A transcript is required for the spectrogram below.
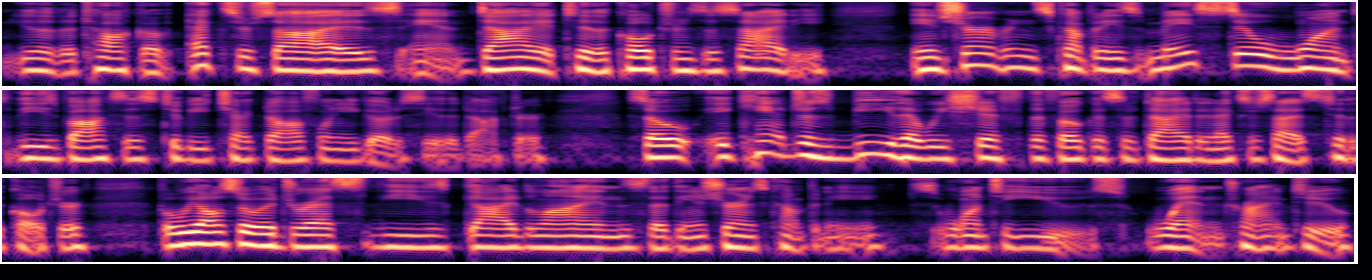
you know the talk of exercise and diet to the culture and society, insurance companies may still want these boxes to be checked off when you go to see the doctor. So it can't just be that we shift the focus of diet and exercise to the culture, but we also address these guidelines that the insurance companies want to use when trying to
